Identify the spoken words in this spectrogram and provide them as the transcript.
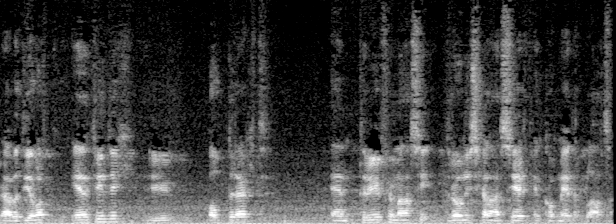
voor. Bravo 321, uw opdracht en ter informatie, drone is gelanceerd en komt mee ter plaatse.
